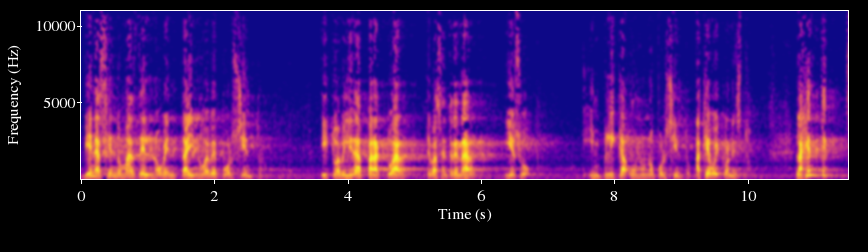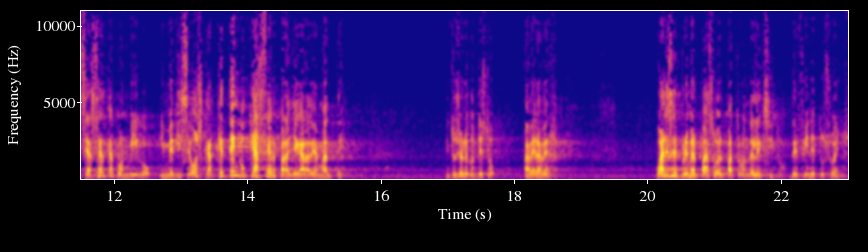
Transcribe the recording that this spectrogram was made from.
viene haciendo más del 99%. Y tu habilidad para actuar te vas a entrenar y eso implica un 1%. ¿A qué voy con esto? La gente se acerca conmigo y me dice, Oscar, ¿qué tengo que hacer para llegar a diamante? Entonces yo le contesto, a ver, a ver, ¿cuál es el primer paso del patrón del éxito? Define tus sueños.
